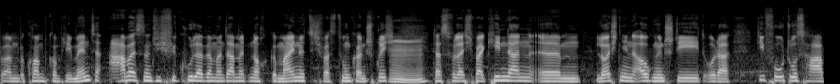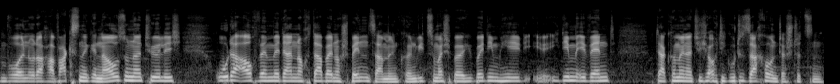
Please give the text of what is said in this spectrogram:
man bekommt Komplimente. Aber es ist natürlich viel cooler, wenn man damit noch gemeinnützig was tun kann. Sprich, dass vielleicht bei Kindern ähm, Leuchten in den Augen entsteht oder die Fotos haben wollen oder auch Erwachsene genauso natürlich. Oder auch, wenn wir dann noch dabei noch Spenden sammeln können, wie zum Beispiel bei dem, dem Event. Da können wir natürlich auch die gute Sache unterstützen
